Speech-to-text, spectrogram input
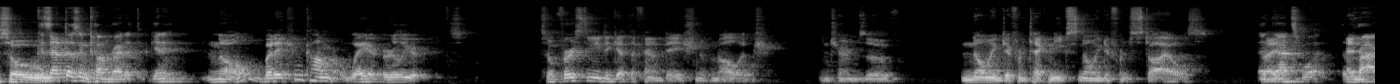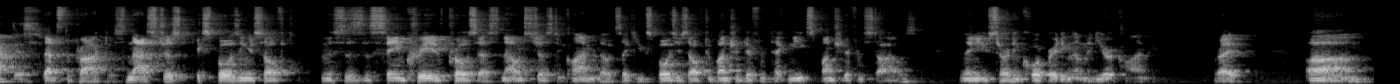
So Because that doesn't come right at the beginning. No, but it can come way earlier. So first you need to get the foundation of knowledge in terms of knowing different techniques, knowing different styles. And Right. that's what the And- practice. That's the practice. And that's just exposing yourself. This is the same creative process. Now it's just in climbing, though. It's like you expose yourself to a bunch of different techniques, a bunch of different styles, and then you start incorporating them in your climbing, right? Um,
